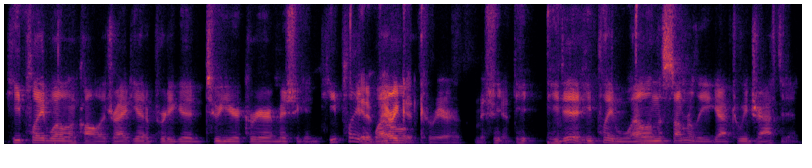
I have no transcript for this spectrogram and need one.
he played well in college, right? He had a pretty good two year career at Michigan. He played he a well, very good career at Michigan. He, he, he, did. He played well in the summer league after we drafted him.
